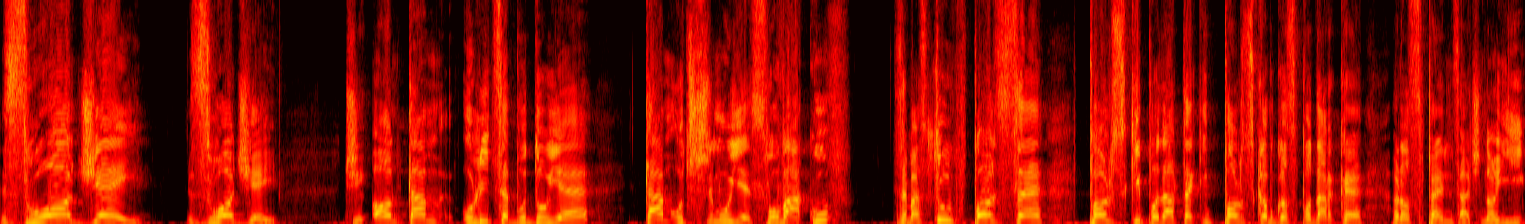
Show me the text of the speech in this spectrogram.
Złodziej! Złodziej! Czyli on tam ulicę buduje, tam utrzymuje Słowaków, zamiast tu w Polsce polski podatek i polską gospodarkę rozpędzać. No i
